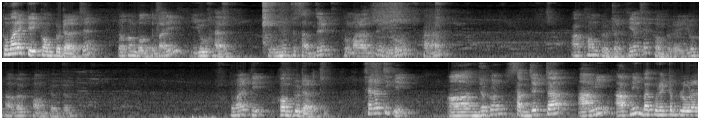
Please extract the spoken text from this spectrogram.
তোমার একটি কম্পিউটার আছে। তখন বলতে পারি ইউ হ্যাভ তুমি হচ্ছে সাবজেক্ট তোমার আছে ইউ হ্যাভ আ কম্পিউটার কি আছে? Computer you have a computer তোমার একটি কম্পিউটার আছে। সেটা হচ্ছে কি যখন সাবজেক্টটা আমি, আপনি বা কোনো একটা প্লোরাল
